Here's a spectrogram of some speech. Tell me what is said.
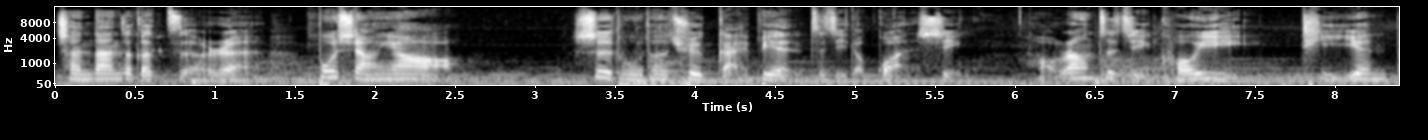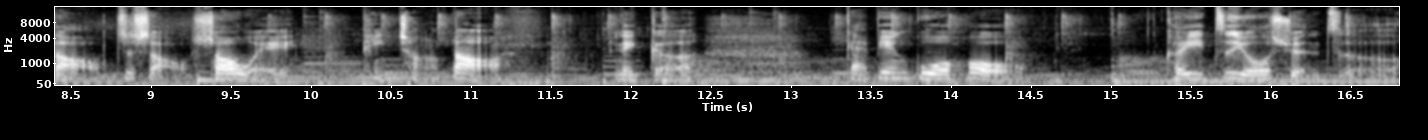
承担这个责任，不想要试图的去改变自己的惯性，好让自己可以体验到，至少稍微品尝到那个改变过后。可以自由选择，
